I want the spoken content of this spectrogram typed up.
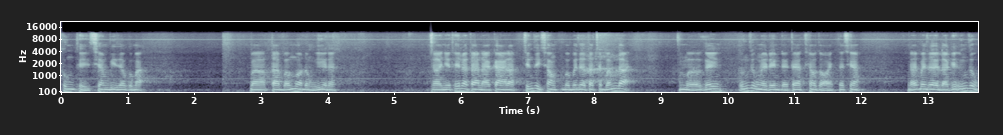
không thể xem video của bạn. Và ta bấm vào đồng ý ở đây. Rồi như thế là ta đã cài đặt chiến dịch xong. Và bây giờ ta sẽ bấm lại, mở cái ứng dụng này lên để ta theo dõi, ta xem. Đấy, bây giờ là cái ứng dụng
